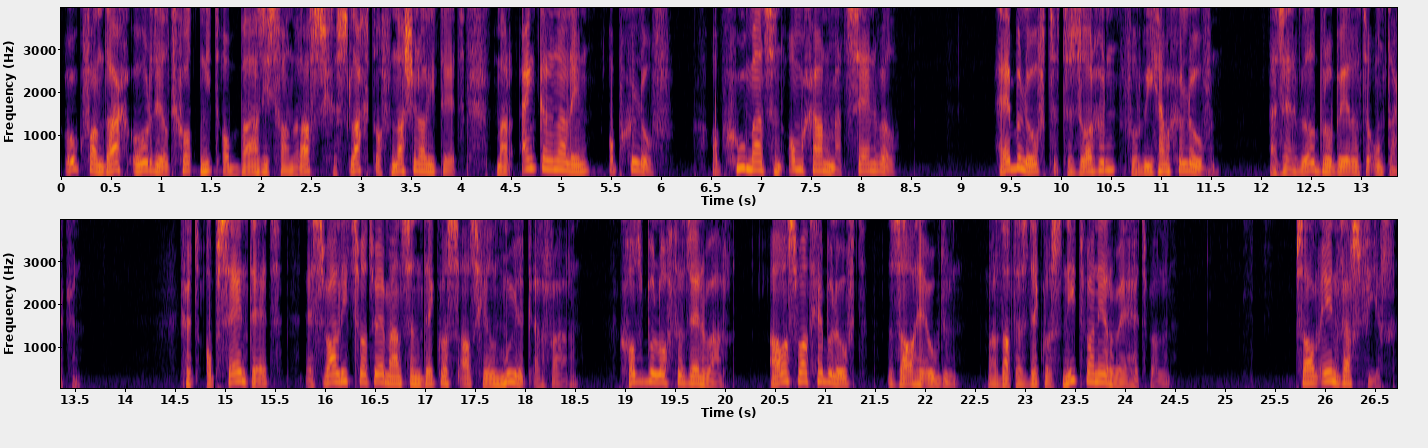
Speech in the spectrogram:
Ook vandaag oordeelt God niet op basis van ras, geslacht of nationaliteit, maar enkel en alleen op geloof, op hoe mensen omgaan met zijn wil. Hij belooft te zorgen voor wie hem geloven en zijn wil proberen te ontdekken. Het op zijn tijd is wel iets wat wij mensen dikwijls als heel moeilijk ervaren. Gods beloften zijn waar. Alles wat hij belooft, zal hij ook doen. Maar dat is dikwijls niet wanneer wij het willen. Psalm 1, vers 4.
